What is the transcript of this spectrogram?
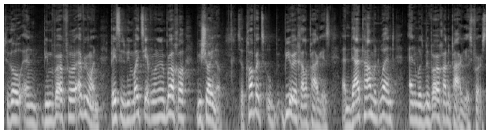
to go and be Mavar for everyone, basically we might see everyone in the bracha Rishayna. So Kavetz Ubirech Alapagis, and that Talmud went and was Mavarach on the Pagis first.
